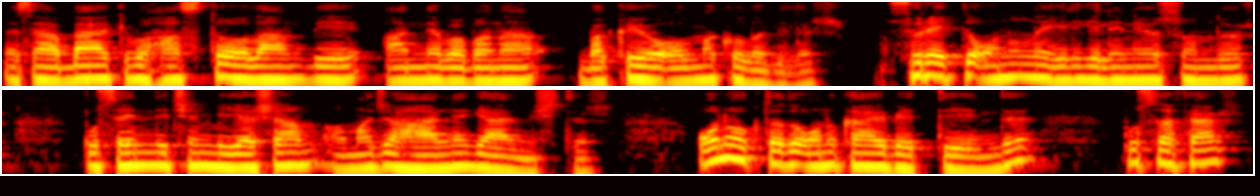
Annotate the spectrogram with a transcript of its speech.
mesela belki bu hasta olan bir anne babana bakıyor olmak olabilir. Sürekli onunla ilgileniyorsundur. Bu senin için bir yaşam amacı haline gelmiştir. O noktada onu kaybettiğinde bu sefer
